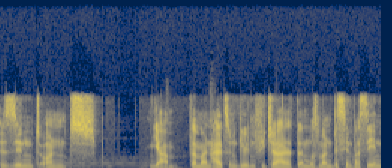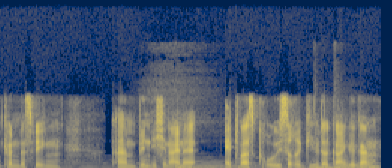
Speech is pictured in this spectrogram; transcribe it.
sind und ja, wenn man halt so ein Gildenfeature hat, dann muss man ein bisschen was sehen können. Deswegen ähm, bin ich in eine etwas größere Gilde reingegangen.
